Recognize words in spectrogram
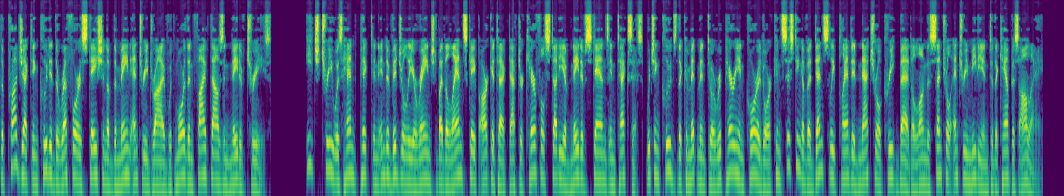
The project included the reforestation of the main entry drive with more than 5,000 native trees. Each tree was hand-picked and individually arranged by the landscape architect after careful study of native stands in Texas, which includes the commitment to a riparian corridor consisting of a densely planted natural creek bed along the central entry median to the campus alley.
